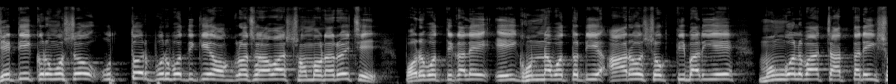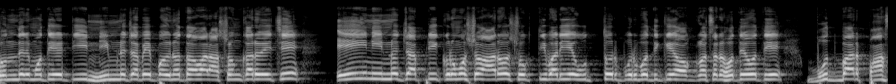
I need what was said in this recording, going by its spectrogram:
যেটি ক্রমশ উত্তর পূর্ব দিকে অগ্রসর হওয়ার সম্ভাবনা রয়েছে। পরবর্তীকালে এই ঘূর্ণাবর্তটি আরও শক্তি বাড়িয়ে মঙ্গলবার চার তারিখ সন্ধ্যের মধ্যে এটি নিম্নচাপে পরিণত হওয়ার আশঙ্কা রয়েছে। এই নিম্নচাপটি ক্রমশ আরও শক্তি বাড়িয়ে উত্তর পূর্ব দিকে অগ্রসর হতে হতে বুধবার পাঁচ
